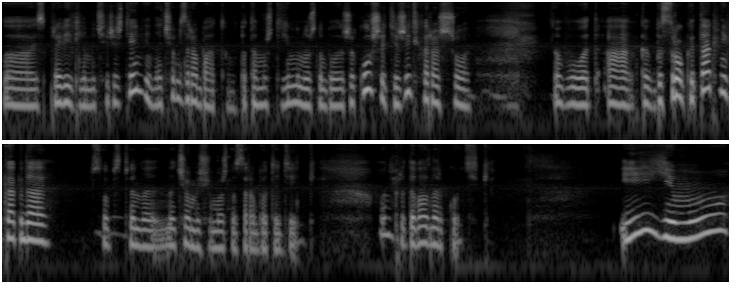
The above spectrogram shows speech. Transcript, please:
в исправительном учреждении, на чем зарабатывал, потому что ему нужно было же кушать и жить хорошо. Вот. А как бы срок и так никогда, собственно, на чем еще можно заработать деньги. Он продавал наркотики. И ему,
